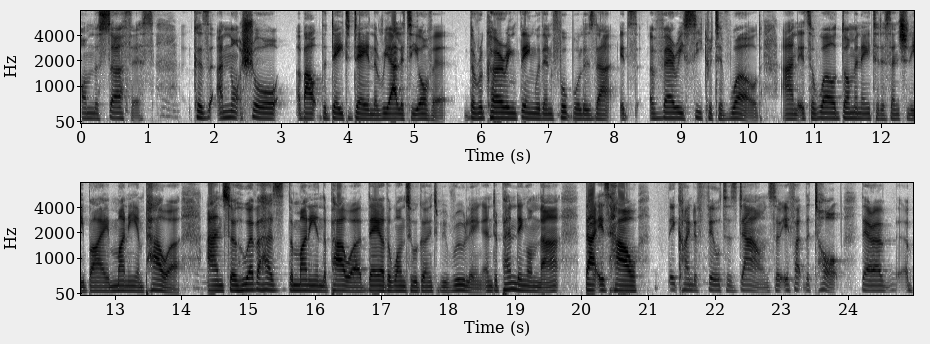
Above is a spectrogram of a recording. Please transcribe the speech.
on the surface mm. because I'm not sure about the day to day and the reality of it the recurring thing within football is that it's a very secretive world and it's a world dominated essentially by money and power. And so whoever has the money and the power, they are the ones who are going to be ruling. And depending on that, that is how it kind of filters down. So if at the top there are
